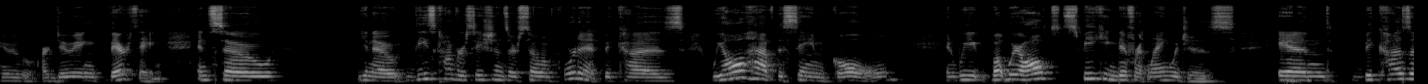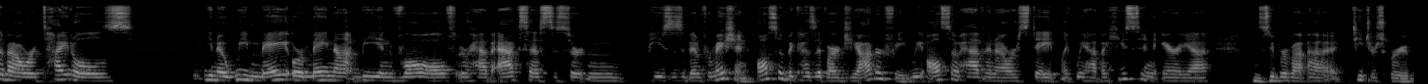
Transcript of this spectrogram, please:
who are doing their thing. And so, you know, these conversations are so important because we all have the same goal and we but we're all speaking different languages. Mm-hmm. And because of our titles, you know, we may or may not be involved or have access to certain pieces of information. Also, because of our geography, we also have in our state, like we have a Houston area mm-hmm. uh, teachers group,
